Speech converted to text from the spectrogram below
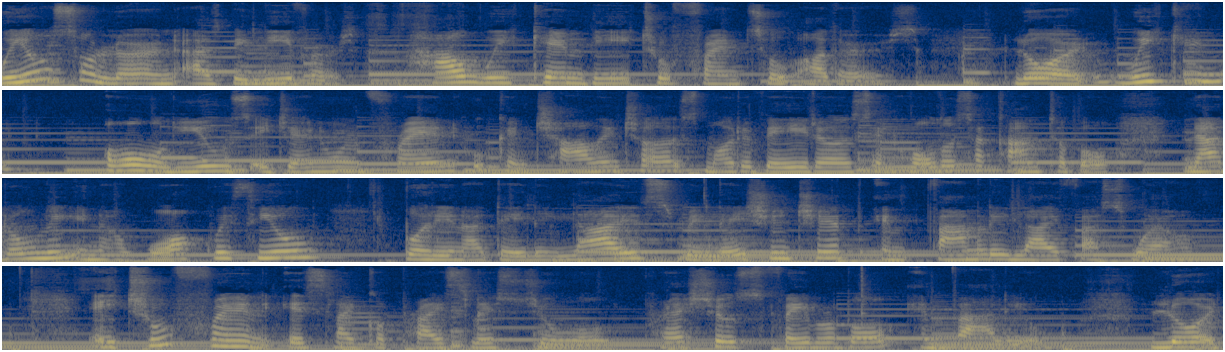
We also learn as believers how we can be true friends to others. Lord, we can all use a genuine friend who can challenge us, motivate us, and hold us accountable, not only in our walk with you, but in our daily lives, relationship, and family life as well. A true friend is like a priceless jewel, precious, favorable, and valuable. Lord,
